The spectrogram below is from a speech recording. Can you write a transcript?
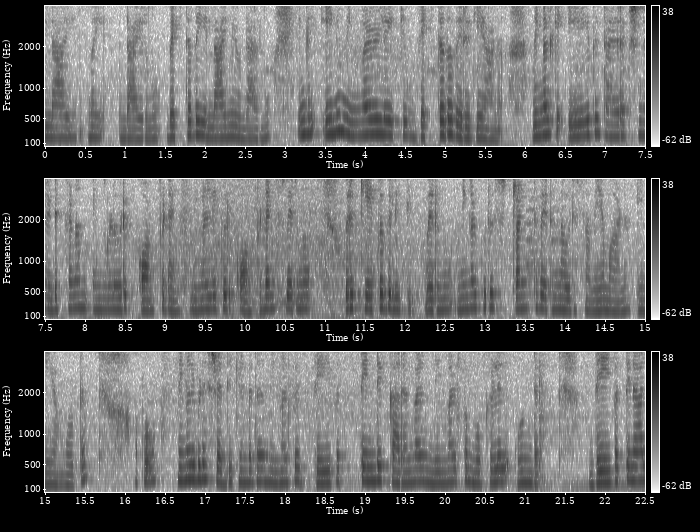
ഇല്ലായ്മ ഉണ്ടായിരുന്നു. വ്യക്തതയില്ലായ്മ ഉണ്ടായിരുന്നു എങ്കിൽ ഇനി നിങ്ങളിലേക്ക് വ്യക്തത വരികയാണ്. നിങ്ങൾക്ക് ഏത് ഡയറക്ഷൻ എടുക്കണം എന്നുള്ള ഒരു കോൺഫിഡൻസ് നിങ്ങളിലേക്ക് ഒരു കോൺഫിഡൻസ് വരുന്നു ഒരു കേപ്പബിലിറ്റി വരുന്നു നിങ്ങൾക്കൊരു സ്ട്രെങ്ത് വരുന്ന ഒരു സമയമാണ് ഇനി അങ്ങോട്ട്. അപ്പോൾ നിങ്ങളിവിടെ ശ്രദ്ധിക്കേണ്ടത് നിങ്ങൾക്ക് ദൈവത്തിന്റെ കരങ്ങൾ നിങ്ങൾക്ക് മുകളിൽ ഉണ്ട്. ദൈവത്തിനാൽ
